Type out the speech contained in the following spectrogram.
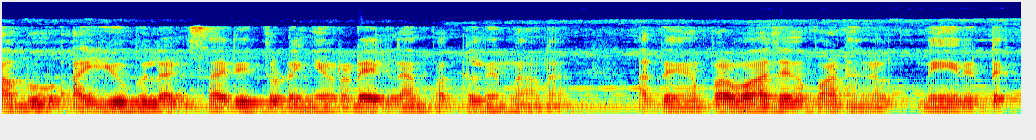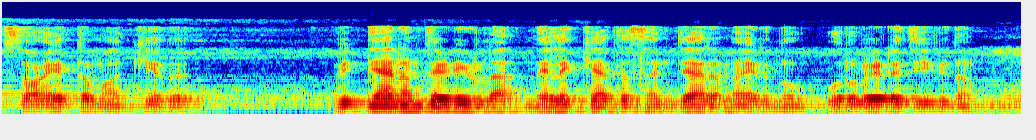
Abu അയ്യൂബുൽ അൻസാരി തുടങ്ങിയവരുടെ എല്ലാം പക്കൽ നിന്നാണ് അദ്ദേഹം പ്രവാചക പാഠങ്ങൾ നേരിട്ട് സ്വായത്തമാക്കിയത്. വിജ്ഞാനം തേടിയുള്ള നിലയ്ക്കാത്ത സഞ്ചാരമായിരുന്നു ഉറുവയുടെ ജീവിതം.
